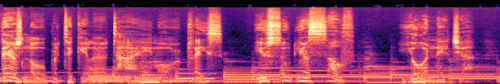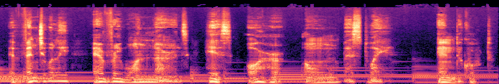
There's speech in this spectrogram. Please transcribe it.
There's no particular time or place. You suit yourself, your nature. Eventually, everyone learns his or her own best way. End quote.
